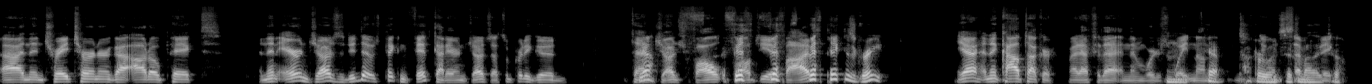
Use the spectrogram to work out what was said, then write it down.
Uh, and then Trea Turner got auto picked. And then Aaron Judge, the dude that was picking fifth, got Aaron Judge. That's a pretty good to have Judge fall, fifth, fall to you at fifth, five. fifth pick is great. Yeah, and then Kyle Tucker right after that, and then we're just Mhm. waiting on Yeah, Tucker went sixth in my seventh pick. too.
